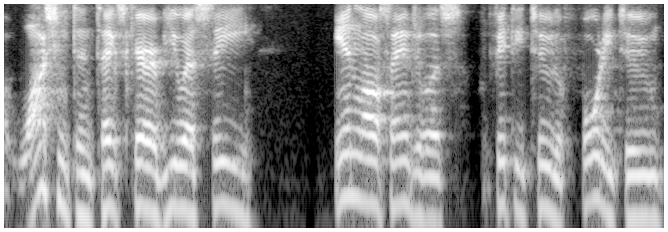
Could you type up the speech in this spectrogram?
Uh, Washington takes care of USC in Los Angeles, 52 to 42.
